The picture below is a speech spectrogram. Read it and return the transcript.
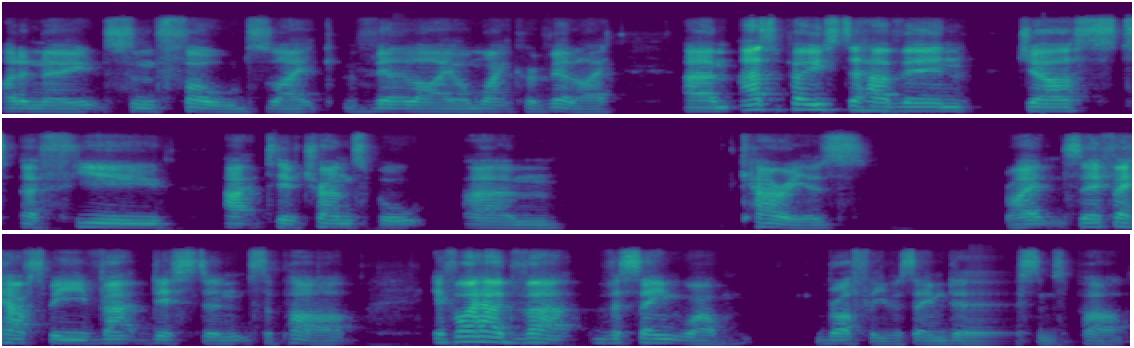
I don't know, some folds like villi or microvilli, um, as opposed to having just a few active transport um, carriers, right? So if they have to be that distance apart, if I had that the same, well, roughly the same distance apart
